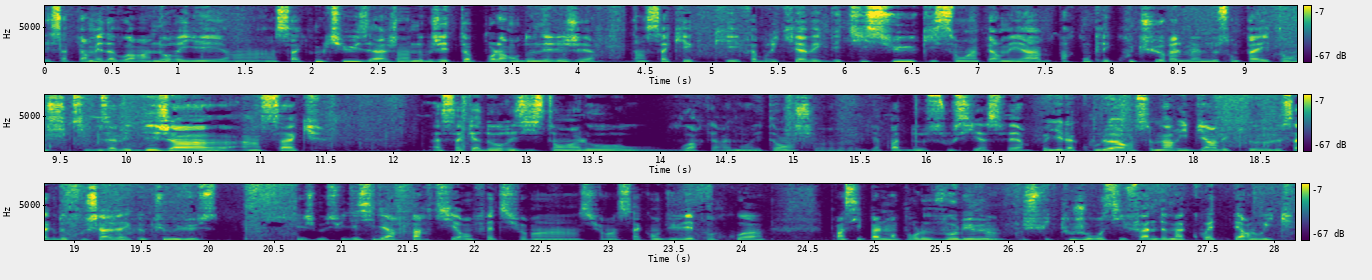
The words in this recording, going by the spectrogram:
et ça permet d'avoir un oreiller, un, sac multi-usage, un objet top pour la randonnée légère. C'est un sac qui est, fabriqué avec des tissus qui sont imperméables. Par contre, les coutures elles-mêmes ne sont pas étanches. Si vous avez déjà euh, un sac un sac à dos résistant à l'eau ou voire carrément étanche, il euh, n'y a pas de souci à se faire. Vous voyez la couleur se marie bien avec le, sac de couchage, avec le cumulus. Et je me suis décidé à repartir en fait sur un, sur un sac en duvet. Pourquoi? Principalement pour le volume. Je suis toujours aussi fan de ma couette Perlwick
